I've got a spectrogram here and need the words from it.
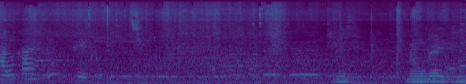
হালকা একটু গ্রেট করে দিচ্ছি এই যে, নোংরা এখানে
